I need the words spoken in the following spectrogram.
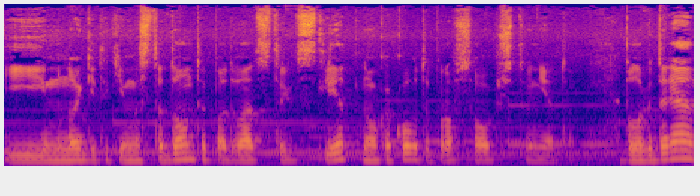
и многие такие мастодонты по 20-30 лет, но какого-то профсообщества нету. Благодаря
